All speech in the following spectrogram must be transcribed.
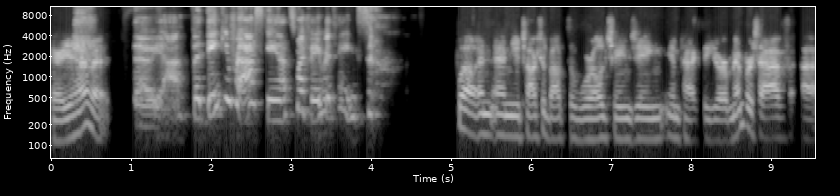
there you have it. So, yeah. But thank you for asking. That's my favorite things. Well, and and you talked about the world changing impact that your members have. Uh,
